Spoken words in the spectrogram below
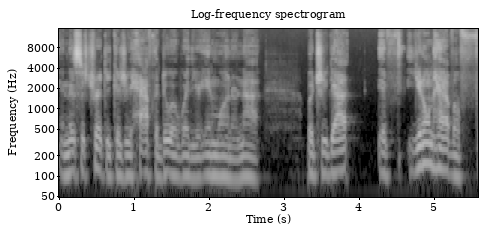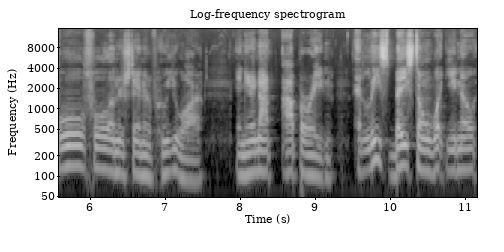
and this is tricky because you have to do it whether you're in one or not, but you got, if you don't have a full, full understanding of who you are and you're not operating, at least based on what you know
